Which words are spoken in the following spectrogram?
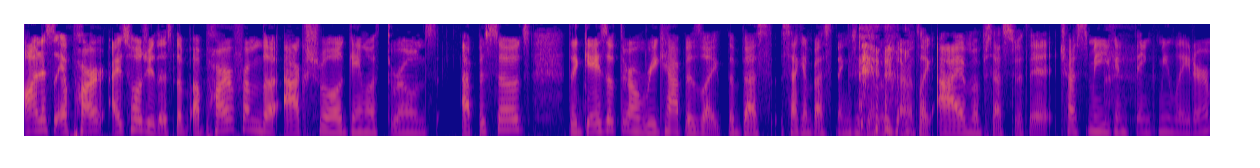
honestly apart. I told you this. The, apart from the actual Game of Thrones episodes, the Gay of Thrones recap is like the best, second best thing to Game of Thrones. Like I'm obsessed with it. Trust me, you can thank me later.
